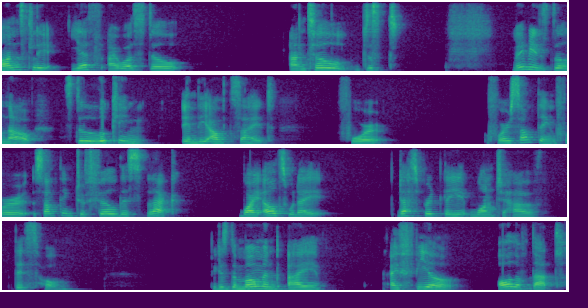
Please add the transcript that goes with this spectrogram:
Honestly, yes, I was still until just maybe still now, still looking in the outside for for something, for something to fill this lack. Why else would I desperately want to have this home? Because the moment I I feel all of that,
